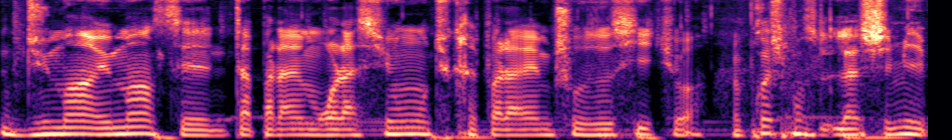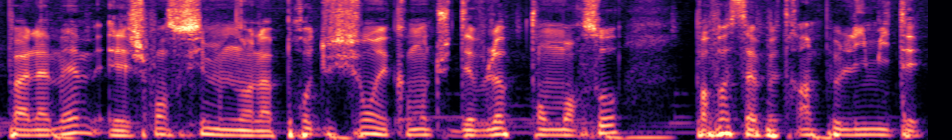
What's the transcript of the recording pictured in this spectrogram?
d'humain à humain, t'as pas la même relation, tu crées pas la même chose aussi, tu vois. Après, je pense que la chimie est pas la même. Et je pense aussi, même dans la production et comment tu développes ton morceau, parfois ça peut être un peu limité.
